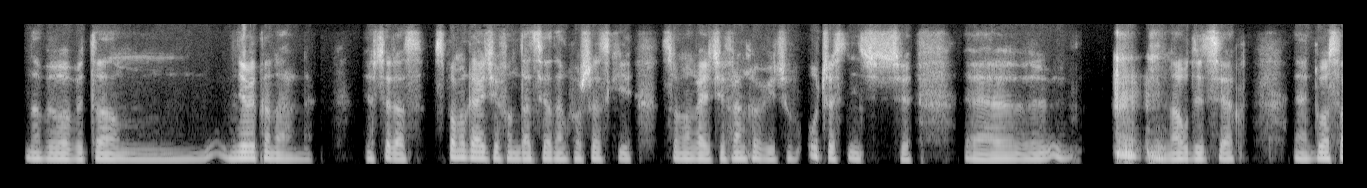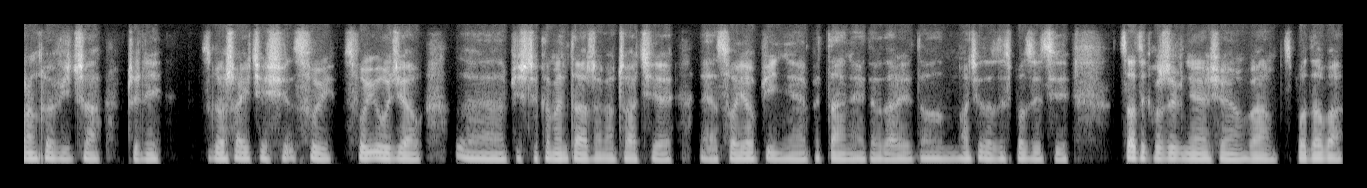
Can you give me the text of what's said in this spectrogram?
no, byłoby to mm, niewykonalne. Jeszcze raz, wspomagajcie Fundację Adam Kłoszewski, wspomagajcie Frankowiczów, uczestniczcie e, w audycjach e, Głos Frankowicza, czyli zgłaszajcie swój, swój udział, e, piszcie komentarze na czacie, swoje opinie, pytania i tak dalej. To macie do dyspozycji, co tylko żywnie się Wam spodoba.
